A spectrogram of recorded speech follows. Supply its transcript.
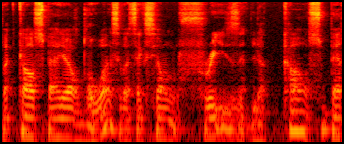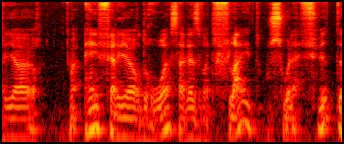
Votre corps supérieur droit, c'est votre section freeze. Le corps supérieur inférieur droit, ça reste votre flight ou soit la fuite.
